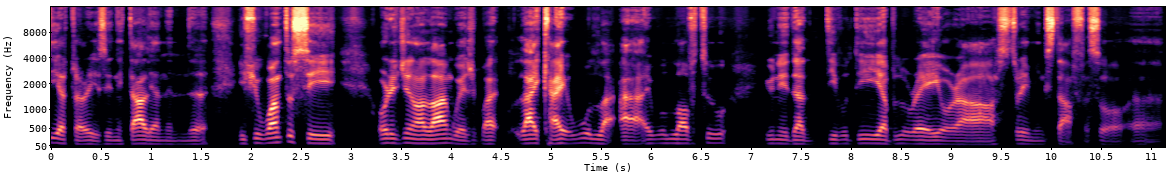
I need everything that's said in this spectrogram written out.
theater is in Italian. And uh, if you want to see original language, but like I would, I would love to, you need a DVD, a Blu-ray, or a streaming stuff. So, uh,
